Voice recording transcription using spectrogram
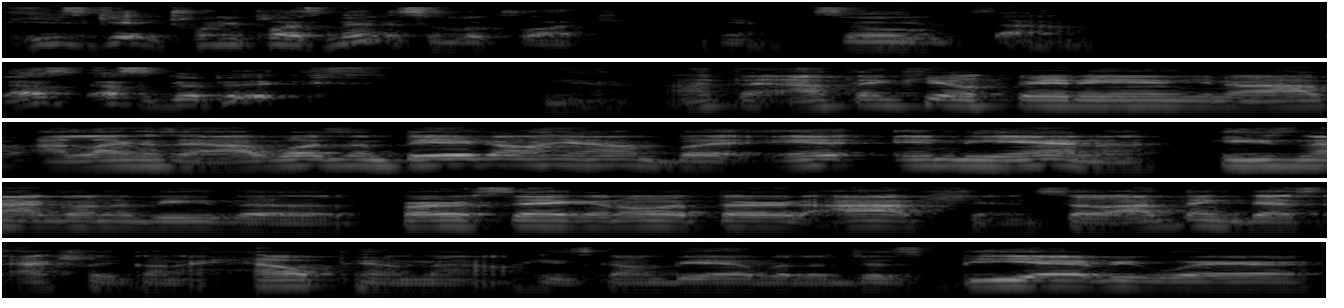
he's getting twenty plus minutes. It looks like. Yeah. So, yeah, so. that's that's a good pick. Yeah, I think I think he'll fit in. You know, I, I like I said, I wasn't big on him, but in Indiana, he's not going to be the first, second, or third option. So I think that's actually going to help him out. He's going to be able to just be everywhere,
